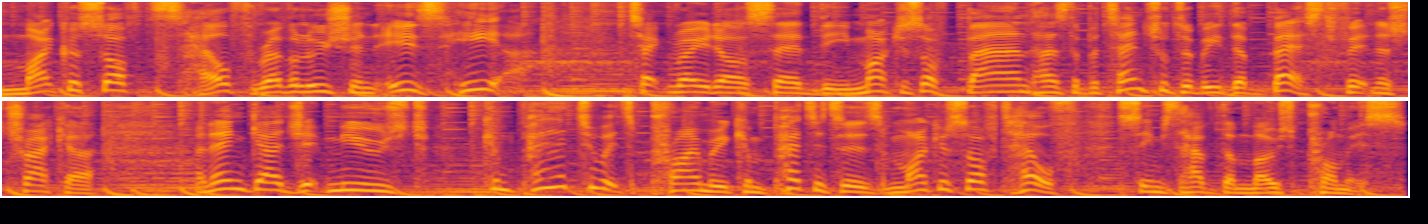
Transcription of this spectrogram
Microsoft's health revolution is here. Tech Radar said the Microsoft Band has the potential to be the best fitness tracker, and Engadget mused, compared to its primary competitors, Microsoft Health seems to have the most promise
